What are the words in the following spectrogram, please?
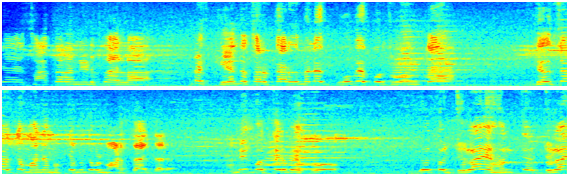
ಸಹಕಾರ ನೀಡ್ತಾ ಇಲ್ಲ. ಅಂದ್ರೆ ಕೇಂದ್ರ ಸರ್ಕಾರದ ಮೇಲೆ ಗೂಬೆ ಕೂರಿಸುವಂತ ಕೆಲಸ ಮಾನ್ಯ ಮುಖ್ಯಮಂತ್ರಿಗಳು ಮಾಡ್ತಾ ಇದ್ದಾರೆ. ನಮಗೆ ಗೊತ್ತಿರಬೇಕು, ಇವತ್ತು ಜುಲೈ ಹಂತ, ಜುಲೈ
